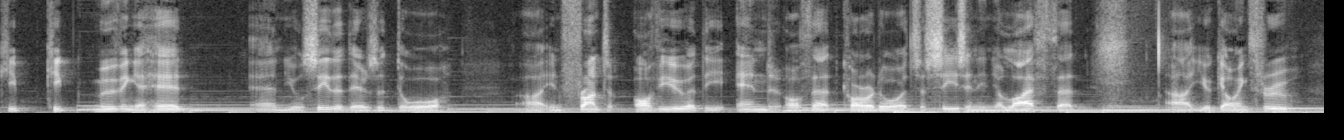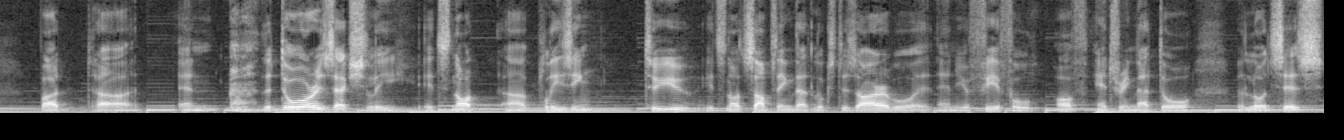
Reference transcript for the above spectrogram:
keep keep moving ahead, and you'll see that there's a door uh, in front of you at the end of that corridor. It's a season in your life that uh, you're going through, but uh, and the door is actually it's not uh, pleasing to you. It's not something that looks desirable and you're fearful of entering that door. The Lord says,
